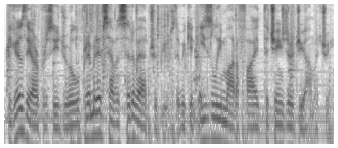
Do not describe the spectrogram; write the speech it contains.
Because they are procedural, primitives have a set of attributes that we can easily modify to change their geometry.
